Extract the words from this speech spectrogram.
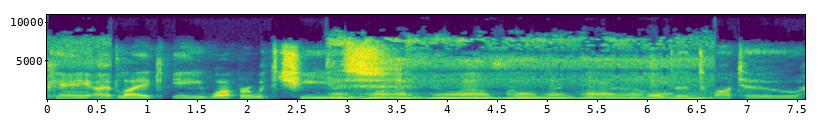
Okay, I'd like a Whopper with cheese. Hold the tomato.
